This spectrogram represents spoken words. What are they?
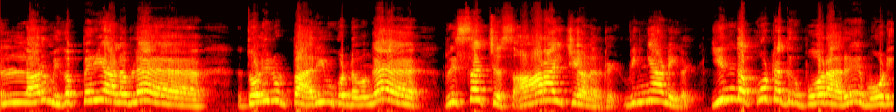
எல்லாரும் மிகப்பெரிய அளவுல தொழில்நுட்ப அறிவு கொண்டவங்க ரிசர்ச்சர்ஸ் ஆராய்ச்சியாளர்கள் விஞ்ஞானிகள். இந்த கூட்டத்துக்கு போறாரு மோடி.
